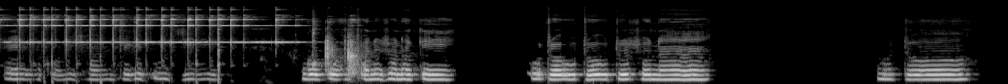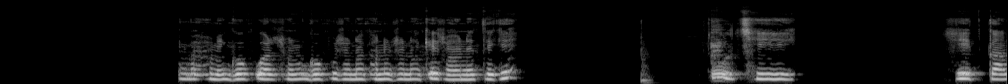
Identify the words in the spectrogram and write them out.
এইরকম শয়ন থেকে তুলছি। গপু কানু সোনাকে, উঠো উঠো উঠো সোনা, উঠো। এবার আমি গপু আর সোনা, গপু সোনা, কানু সোনাকে শয়নের থেকে তুলছি শীতকাল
